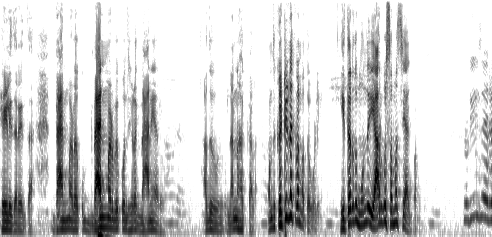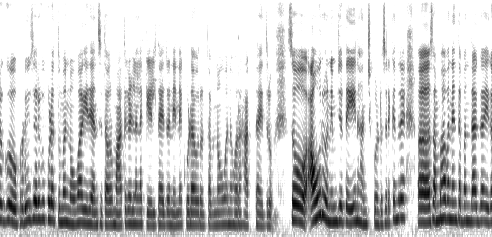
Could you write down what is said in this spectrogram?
ಹೇಳಿದ್ದಾರೆ ಅಂತ. ಬ್ಯಾನ್ ಮಾಡೋಕ್ಕೂ ಬ್ಯಾನ್ ಮಾಡಬೇಕು ಅಂತ ಹೇಳೋಕ್ಕೆ ನಾನೇ ಯಾರು? ಅದು ನನ್ನ ಹಕ್ಕಲ್ಲ. ಒಂದು ಕಠಿಣ ಕ್ರಮ ತಗೊಳ್ಳಿ. ಈ ಥರದ್ದು ಮುಂದೆ ಯಾರಿಗೂ ಸಮಸ್ಯೆ ಆಗಬಾರ್ದು. ಪ್ರೊಡ್ಯೂಸರ್ಗೂ ಪ್ರೊಡ್ಯೂಸರ್ಗೂ ಕೂಡ ತುಂಬ ನೋವಾಗಿದೆ ಅನ್ಸುತ್ತೆ. ಅವ್ರ ಮಾತುಗಳನ್ನೆಲ್ಲ ಕೇಳ್ತಾ ಇದ್ರೆ, ನಿನ್ನೆ ಕೂಡ ಅವರು ತಮ್ಮ ನೋವನ್ನು ಹೊರ ಹಾಕ್ತಾ ಇದ್ರು. ಸೊ ಅವರು ನಿಮ್ಮ ಜೊತೆ ಏನು ಹಂಚ್ಕೊಂಡ್ರು ಸರ್? ಯಾಕಂದರೆ ಸಂಭಾವನೆ ಅಂತ ಬಂದಾಗ ಈಗ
